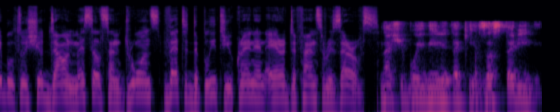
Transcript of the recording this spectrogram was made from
able to shoot down missiles and drones that deplete Ukrainian air defense reserves. наші бойові літаки застарілі.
